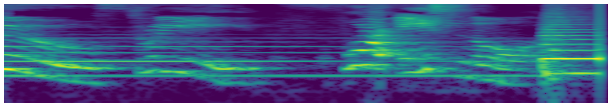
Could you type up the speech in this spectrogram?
two, three, four ace note.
